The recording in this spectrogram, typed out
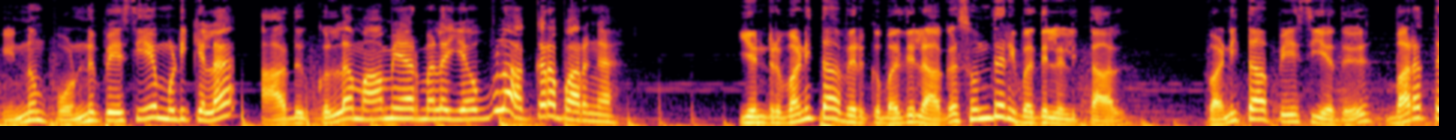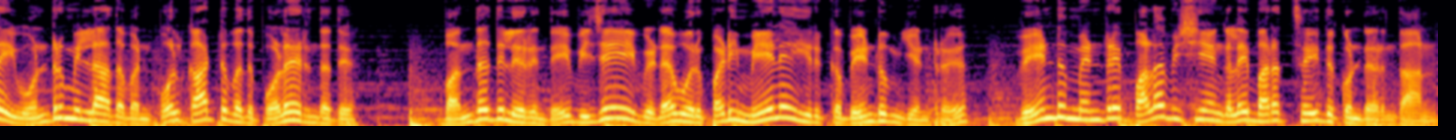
இன்னும் பொண்ணு பேசியே முடிக்கல. அதுக்குள்ள மாமியார் மேல எவ்வளவு அக்கறை பாருங்க. என்று வனிதாவிற்கு பதிலாக சுந்தரி பதிலளித்தாள். வனிதா பேசியது பரத்தை ஒன்றுமில்லாதவன் போல் காட்டுவது போல இருந்தது. வந்ததிலிருந்தே விஜயை விட ஒரு படி மேலே இருக்க வேண்டும் என்று வேண்டுமென்றே பல விஷயங்களை பரத் செய்து கொண்டிருந்தான்.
